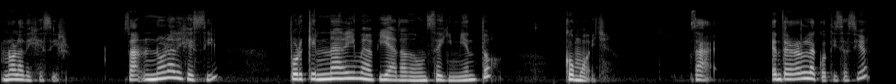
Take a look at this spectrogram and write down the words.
no la dejes ir. O sea, no la dejes ir porque nadie me había dado un seguimiento como ella. O sea, entregarle la cotización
